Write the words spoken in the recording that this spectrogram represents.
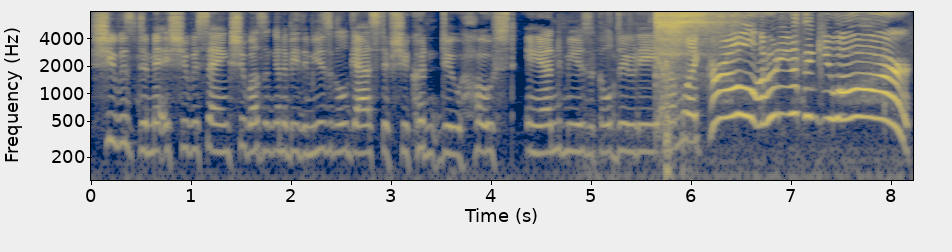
she was, demi- she was saying she wasn't going to be the musical guest if she couldn't do host and musical duty. And I'm like, girl, who do you think you are?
